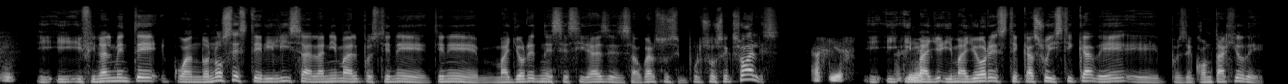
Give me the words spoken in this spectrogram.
Sí. Y, y- y finalmente, cuando no se esteriliza el animal, pues tiene, tiene mayores necesidades de desahogar sus impulsos sexuales así es y, Así y es. mayo- y mayor este casuística de eh, pues de contagio de,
